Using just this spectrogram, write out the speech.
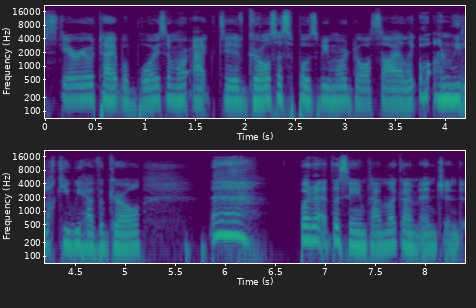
stereotype of boys are more active, girls are supposed to be more docile. Like, oh, aren't we lucky we have a girl? But at the same time, like I mentioned,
